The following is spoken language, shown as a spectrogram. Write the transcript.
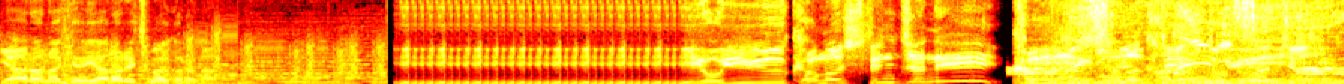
やらなきゃやられちまうからな。余裕かましてんじゃねえ。神様カレーに参上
